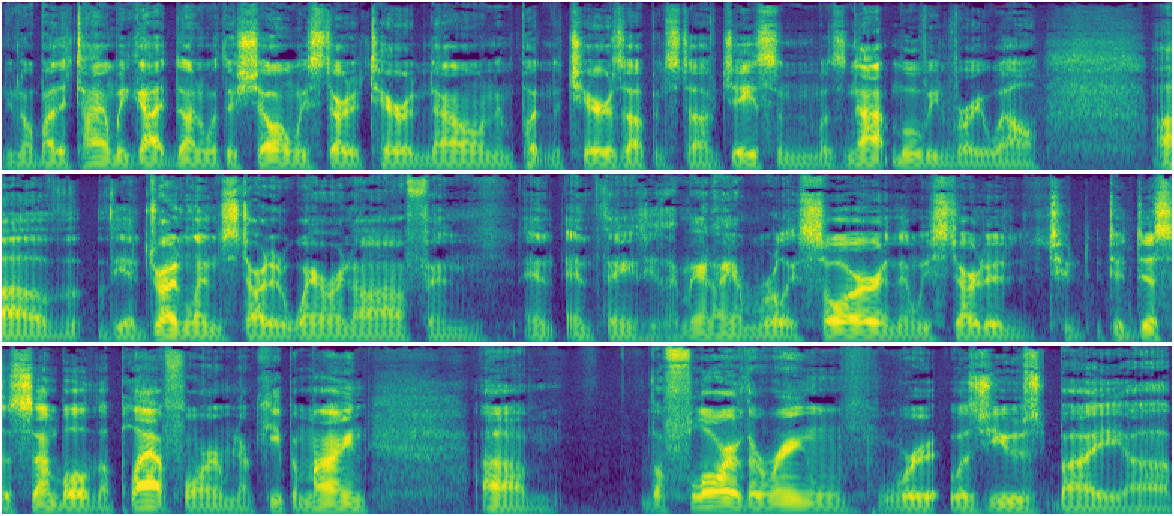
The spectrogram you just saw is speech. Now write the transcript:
you know, by the time we got done with the show and we started tearing down and putting the chairs up and stuff, Jason was not moving very well. Uh, the, adrenaline started wearing off and, and, and things. He's like, man, I am really sore. And then we started to to disassemble the platform. Now, keep in mind, um, the floor of the ring were, was used by uh,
